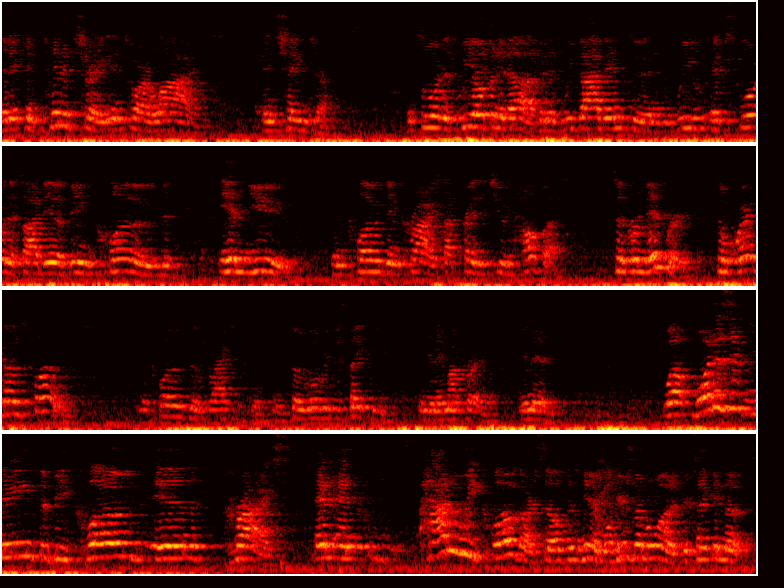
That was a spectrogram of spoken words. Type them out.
and it can penetrate into our lives and change us. And so, Lord, as we open it up and as we dive into it and as we explore this idea of being clothed in you and clothed in Christ, I pray that you would help us to remember to wear those clothes, the clothes of righteousness. And so, Lord, we just thank you. In your name I pray. Amen. Well, what does it mean to be clothed in Christ? And, and how do we clothe ourselves in Him? Well, here's number one if you're taking notes.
